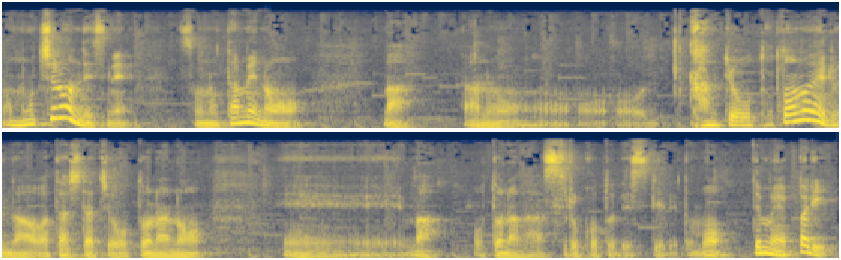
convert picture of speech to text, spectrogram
まあ、もちろんですねそのためのまああの環境を整えるのは私たち大人の、えー、まあ大人がすることですけれどもでもやっぱり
